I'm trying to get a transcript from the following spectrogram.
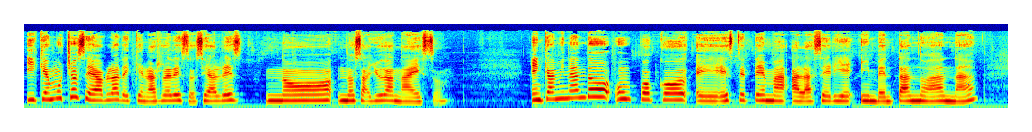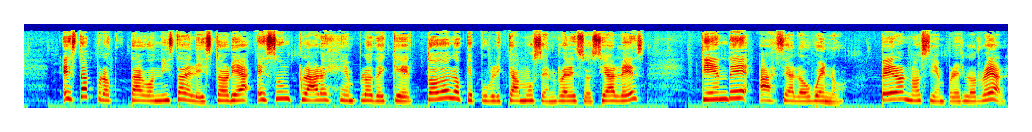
y que mucho se habla de que en las redes sociales no nos ayudan a eso. Encaminando un poco eh, este tema a la serie Inventando a Ana, esta protagonista de la historia es un claro ejemplo de que todo lo que publicamos en redes sociales tiende hacia lo bueno, pero no siempre es lo real.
